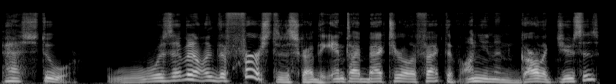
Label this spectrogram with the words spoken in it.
Pasteur was evidently the first to describe the antibacterial effect of onion and garlic juices,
